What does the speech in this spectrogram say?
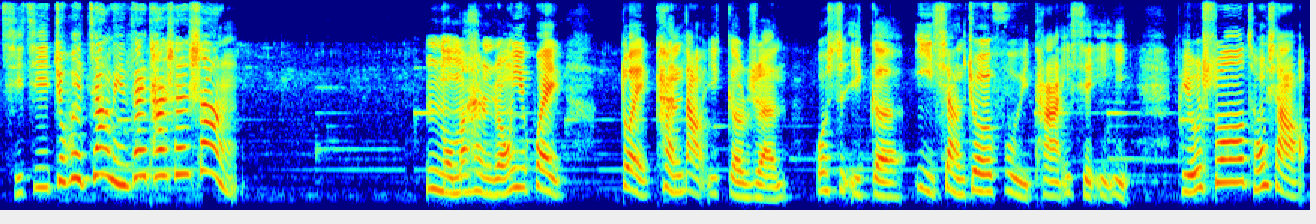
奇迹就会降临在他身上。嗯，我们很容易会对看到一个人或是一个意象，就会赋予他一些意义。比如说，从小。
